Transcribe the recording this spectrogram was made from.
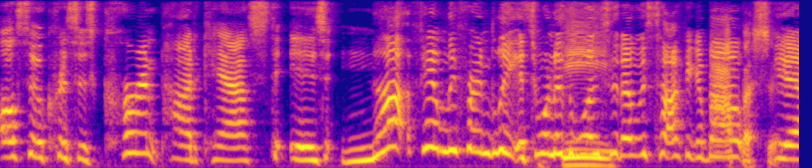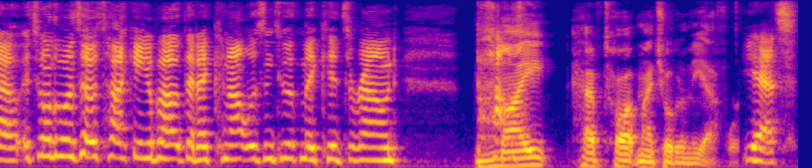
Also, Kris's current podcast is not family friendly. It's one of the, The ones that I was talking about. opposite. Yeah, it's one of the ones I was talking about that I cannot listen to with my kids around. Might have taught my children the F word. Yes.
